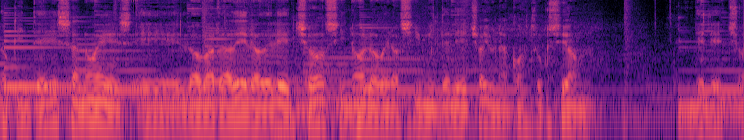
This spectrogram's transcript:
lo que interesa no es eh, lo verdadero del hecho, sino lo verosímil del hecho, hay una construcción del hecho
